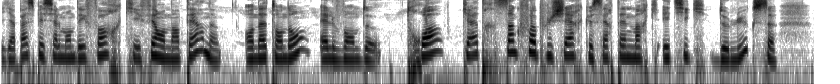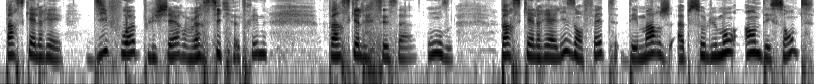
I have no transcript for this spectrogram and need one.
il n'y a pas spécialement d'effort qui est fait en interne. En attendant, elles vendent 3, 4, 5 fois plus cher que certaines marques éthiques de luxe, parce qu'elles seraient 10 fois plus cher, merci Catherine, parce qu'elles, c'est ça, 11, parce qu'elle réalise en fait des marges absolument indécentes.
